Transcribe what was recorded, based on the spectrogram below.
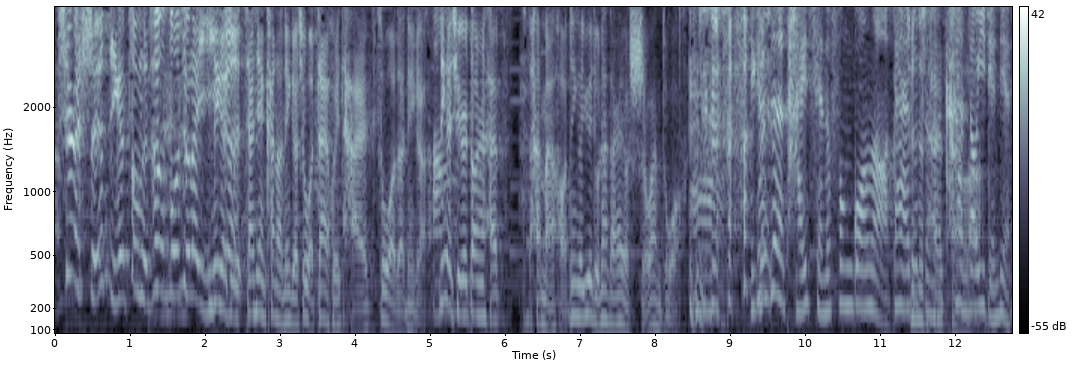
吃了十几个粽子，之后播出了一个那个是佳倩看到那个是我带回台做的那个，啊那个其实当时还还蛮好，那个阅读量大概有十万多。你看，真的台前的风光啊，大家都只能看到一点点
